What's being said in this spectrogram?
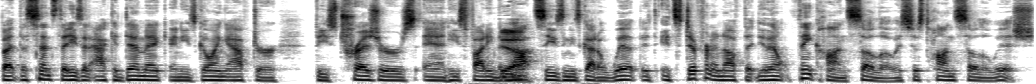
but the sense that he's an academic and he's going after these treasures and he's fighting the Yeah. Nazis and he's got a whip. It, it's different enough that you don't think Han Solo. It's just Han Solo ish.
